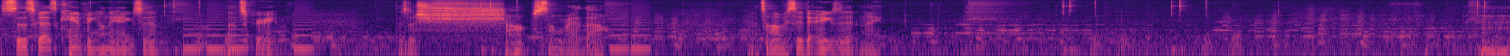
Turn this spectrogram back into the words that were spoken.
So this guy's camping on the exit. That's great. There's a shop somewhere though. It's obviously the exit and I... Hmm.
